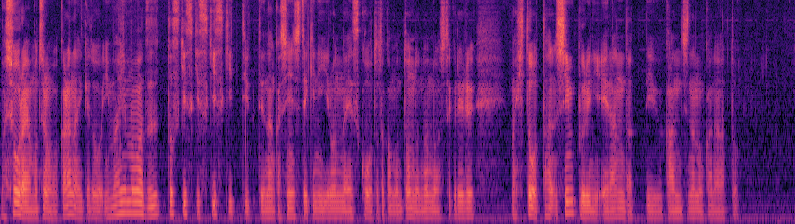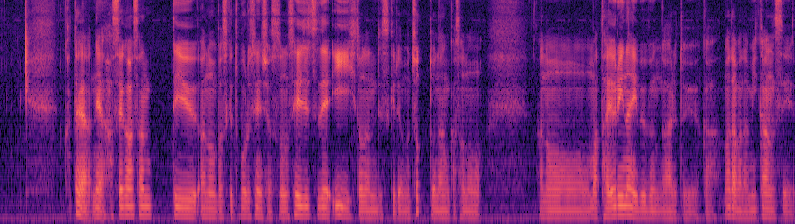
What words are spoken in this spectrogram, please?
まあ、将来はもちろんわからないけど今今はずっと好き好き好き好きって言ってなんか紳士的にいろんなエスコートとかもどんどんどんどんしてくれる、まあ、人をシンプルに選んだっていう感じなのかなと。かたやね長谷川さんっていうあのバスケットボール選手はその誠実でいい人なんですけれどもちょっとなんかそのあのー、まあ、頼りない部分があるというかまだまだ未完成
